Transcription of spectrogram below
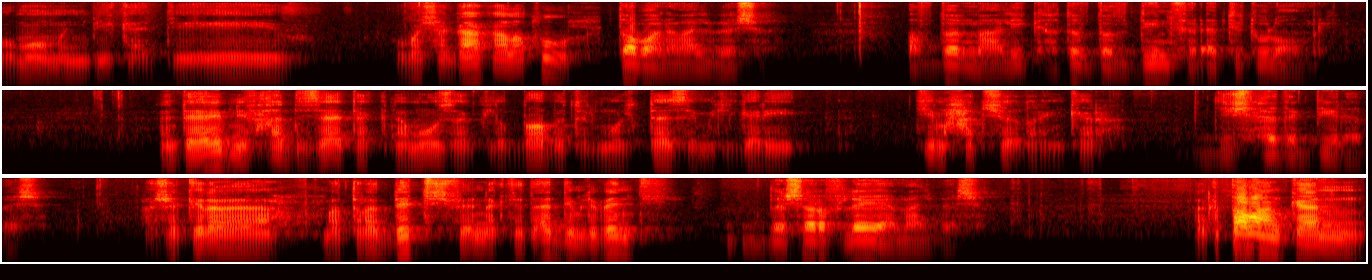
ومؤمن بيك قد إيه؟ وبشجعك على طول. طبعا يا معالي الباشا. أفضل ما عليك هتفضل دين في رقبتي طول عمري. أنت يا ابني في حد ذاتك نموذج للضابط الملتزم الجريء. دي محدش يقدر ينكرها. دي شهادة كبيرة يا باشا. عشان كده ما ترددتش في إنك تتقدم لبنتي. ده شرف ليا يا معالي الباشا. لكن طبعا كان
